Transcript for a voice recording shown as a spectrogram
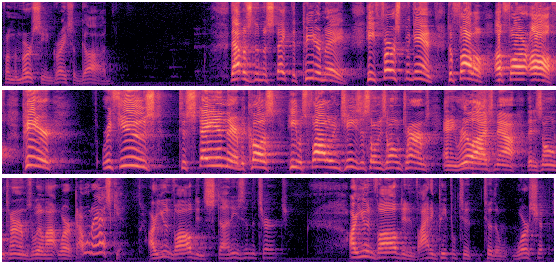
from the mercy and grace of God. That was the mistake that Peter made. He first began to follow afar off. Peter refused to stay in there because he was following Jesus on his own terms and he realized now that his own terms will not work. I want to ask you are you involved in studies in the church? Are you involved in inviting people to, to the worship?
